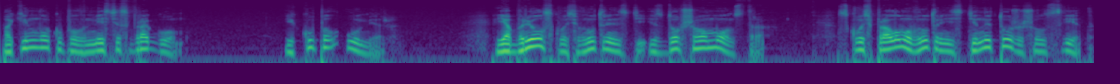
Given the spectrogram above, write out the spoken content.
покинула купол вместе с врагом. И купол умер. Я брел сквозь внутренности издохшего монстра. Сквозь проломы внутренней стены тоже шел свет.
